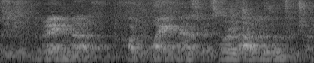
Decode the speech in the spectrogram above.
the brain uh, or the mind has several algorithms which are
